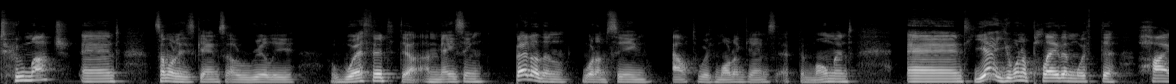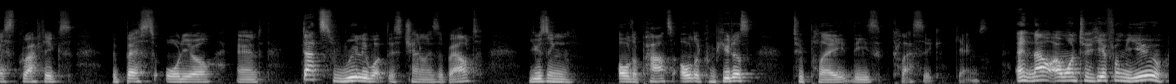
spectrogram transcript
too much and some of these games are really worth it. They're amazing, better than what I'm seeing out with modern games at the moment. And yeah, you want to play them with the highest graphics, the best audio, and that's really what this channel is about using older parts, older computers to play these classic games. And now I want to hear from you.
